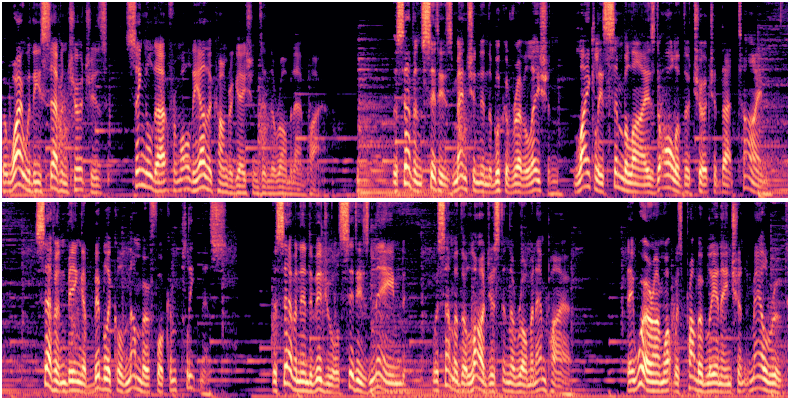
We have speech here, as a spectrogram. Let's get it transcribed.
But why were these seven churches singled out from all the other congregations in the Roman Empire? The seven cities mentioned in the book of Revelation likely symbolized all of the church at that time, seven being a biblical number for completeness. The seven individual cities named were some of the largest in the Roman Empire. They were on what was probably an ancient mail route,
